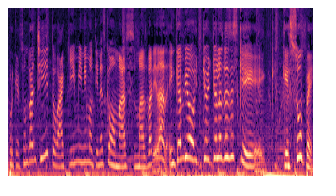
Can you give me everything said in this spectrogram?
porque es un ranchito. Aquí mínimo tienes como más, más variedad. En cambio, yo, yo las veces que, que supe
